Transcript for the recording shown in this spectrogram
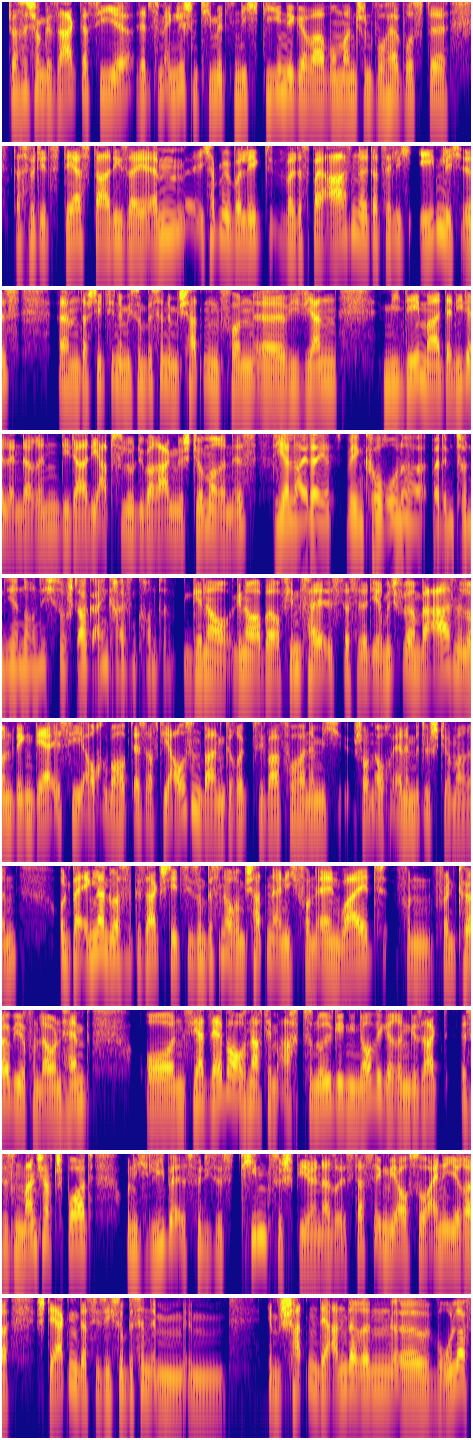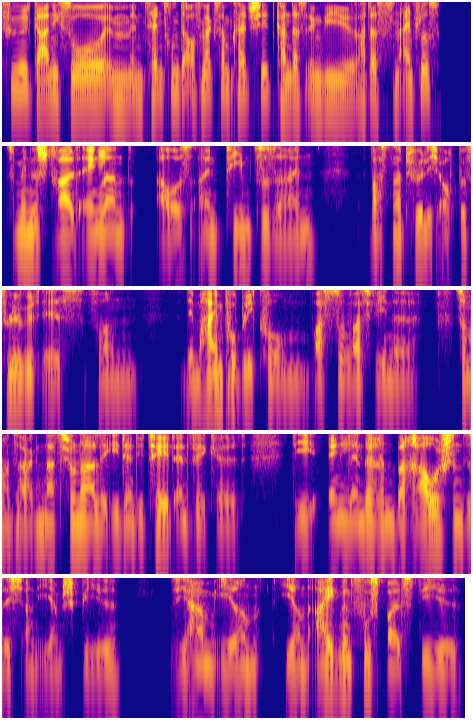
Du hast es schon gesagt, dass sie selbst im englischen Team jetzt nicht diejenige war, wo man schon vorher wusste, das wird jetzt der Star dieser EM. Ich habe mir überlegt, weil das bei Arsenal tatsächlich ähnlich ist, ähm, da steht sie nämlich so ein bisschen im Schatten von äh, Viviane Midema, der Niederländerin, die da die absolut überragende Stürmerin ist. Die ja leider jetzt wegen Corona bei dem Turnier noch nicht so stark eingreifen konnte. Genau, genau, aber auf jeden Fall ist das halt ihre Mitspielerin bei Arsenal und wegen der ist sie auch überhaupt erst auf die Außenbahn gerückt. Sie war vorher nämlich schon auch eher eine Mittelstürmerin. Und bei England, du hast es gesagt, steht sie so ein bisschen auch im Schatten eigentlich von Ellen White, von Frank Kirby, von Lauren Hemp. Und sie hat selber auch nach dem 8 zu 0 gegen die Norwegerin gesagt, es ist ein Mannschaftssport und ich liebe es, für dieses Team zu spielen. Also ist das irgendwie auch so eine ihrer Stärken, dass sie sich so ein bisschen im, im, im Schatten der anderen äh, wohler fühlt, gar nicht so im, im Zentrum der Aufmerksamkeit steht? Kann das irgendwie, hat das einen Einfluss? Zumindest strahlt England aus, ein Team zu sein, was natürlich auch beflügelt ist von dem Heimpublikum, was sowas wie eine, soll man sagen, nationale Identität entwickelt. Die Engländerinnen berauschen sich an ihrem Spiel. Sie haben ihren, ihren eigenen Fußballstil,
